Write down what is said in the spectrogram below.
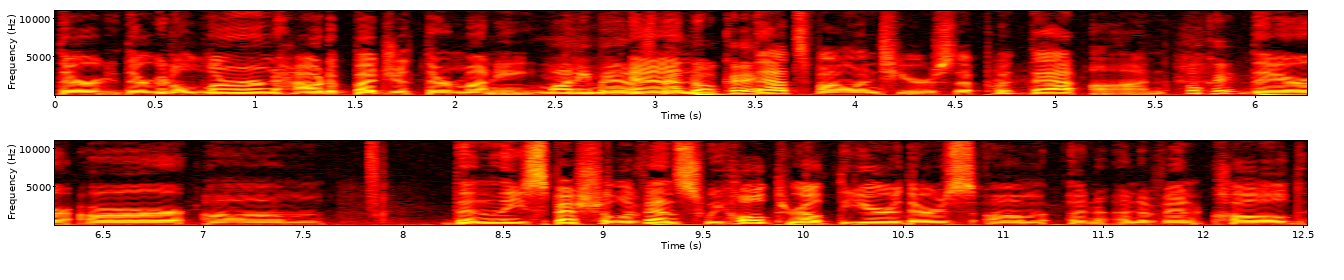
they're they're going to learn how to budget their money. Money management, and okay. that's volunteers that put that on. Okay. there are um, then these special events we hold throughout the year. There's um, an, an event called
